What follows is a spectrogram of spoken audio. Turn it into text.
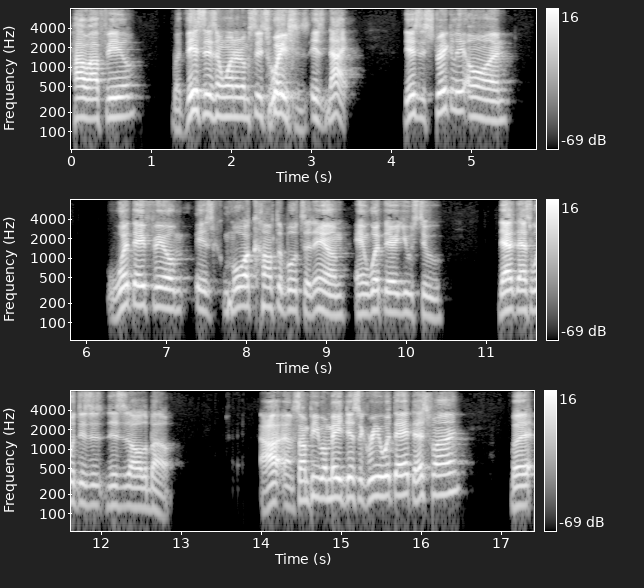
how I feel. But this isn't one of them situations. It's not. This is strictly on what they feel is more comfortable to them and what they're used to that that's what this is this is all about. I, uh, some people may disagree with that. That's fine, but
